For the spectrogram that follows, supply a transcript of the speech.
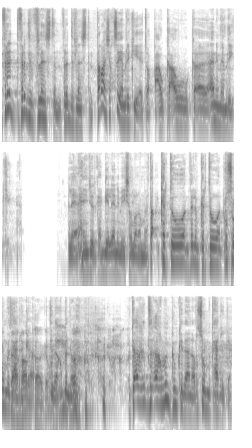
فريد فريد فلينستون فريد فلينستون. ترى شخصية أمريكية أتوقع أو ك أو ك أنمي أمريكي. اللي الحين يجونك حق الأنمي يشغلون كرتون فيلم كرتون رسوم فرق. كذا أغبنهم. اغبنكم كذا أنا رسوم متحركة.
